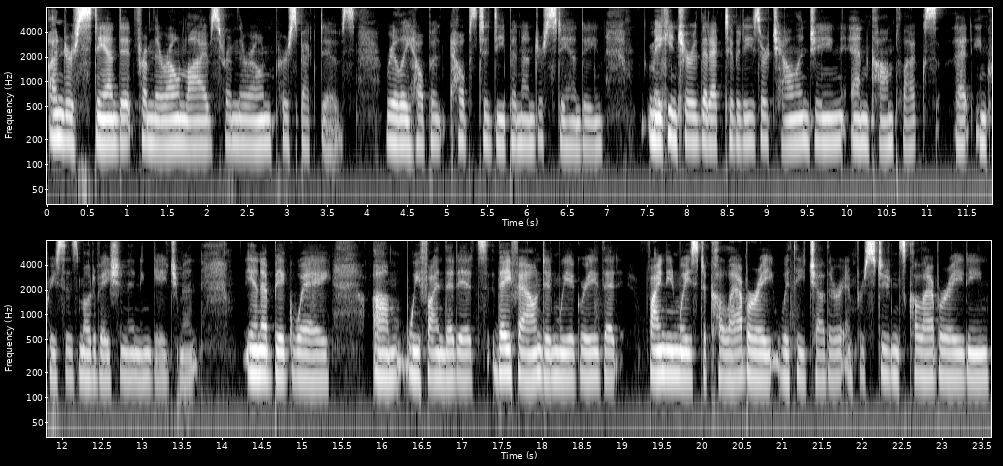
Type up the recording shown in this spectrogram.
understand it from their own lives, from their own perspectives, really help helps to deepen understanding. Making sure that activities are challenging and complex, that increases motivation and engagement in a big way. Um, we find that it's, they found, and we agree that finding ways to collaborate with each other and for students collaborating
